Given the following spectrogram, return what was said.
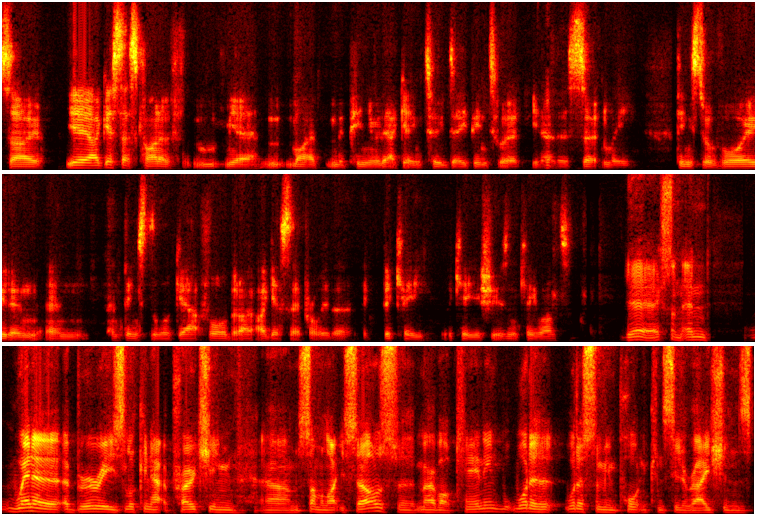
So, yeah, I guess that's kind of yeah my opinion without getting too deep into it. You know, there's certainly things to avoid and and and things to look out for, but I, I guess they're probably the, the, key the key issues and the key ones. Yeah, excellent. And when a, a brewery is looking at approaching um, someone like yourselves, uh, mobile canning, what are what are some important considerations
